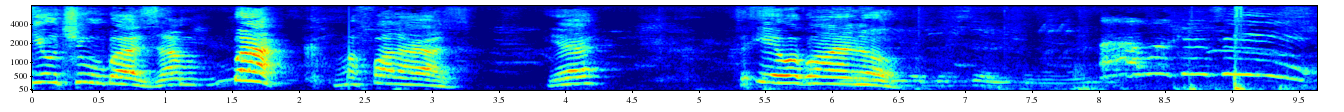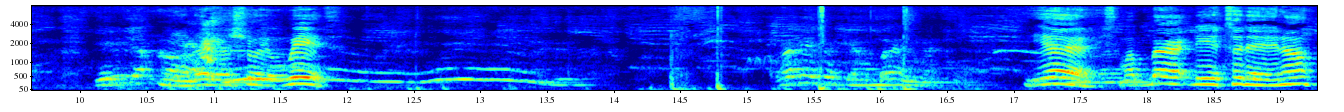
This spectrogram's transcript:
YouTubers, I'm back, my followers. Yeah? So here we're going now. Man, let me show you. Wait. Yeah, it's my birthday today, you know?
